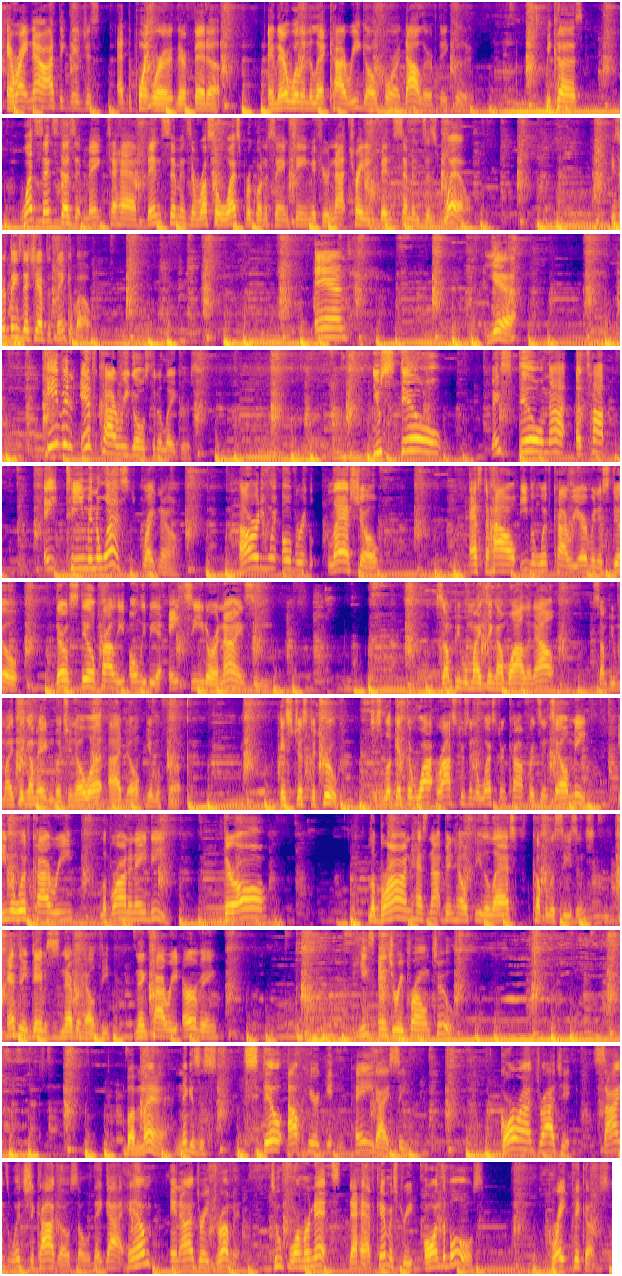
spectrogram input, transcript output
And right now, I think they've just at the point where they're fed up. And they're willing to let Kyrie go for a dollar if they could. Because what sense does it make to have Ben Simmons and Russell Westbrook on the same team if you're not trading Ben Simmons as well? These are things that you have to think about. And yeah, even if Kyrie goes to the Lakers, you still they still not a top eight team in the West right now. I already went over it last show as to how even with Kyrie Irving is still there'll still probably only be an eight seed or a nine seed. Some people might think I'm wilding out. Some people might think I'm hating, but you know what? I don't give a fuck. It's just the truth. Just look at the rosters in the Western Conference and tell me, even with Kyrie, LeBron, and AD, they're all. LeBron has not been healthy the last couple of seasons. Anthony Davis is never healthy. And then Kyrie Irving, he's injury prone too. But man, niggas is still out here getting paid, I see. Goran Dragic signs with Chicago, so they got him and Andre Drummond, two former Nets that have chemistry on the Bulls. Great pickups.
